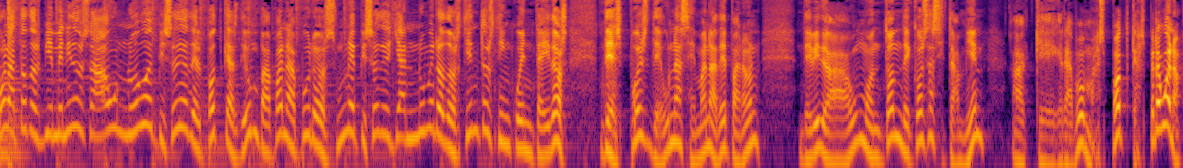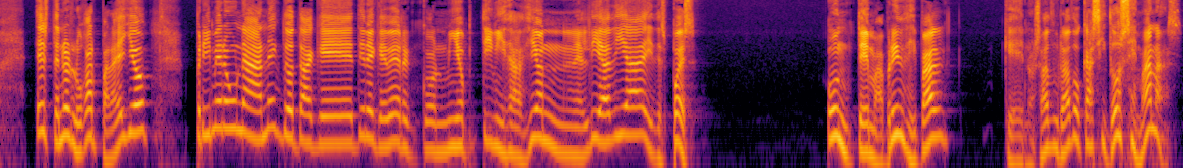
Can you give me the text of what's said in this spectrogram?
Hola a todos, bienvenidos a un nuevo episodio del podcast de Un Papá en Apuros, un episodio ya número 252, después de una semana de parón, debido a un montón de cosas y también a que grabó más podcast. Pero bueno, este no es lugar para ello. Primero una anécdota que tiene que ver con mi optimización en el día a día y después un tema principal que nos ha durado casi dos semanas.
